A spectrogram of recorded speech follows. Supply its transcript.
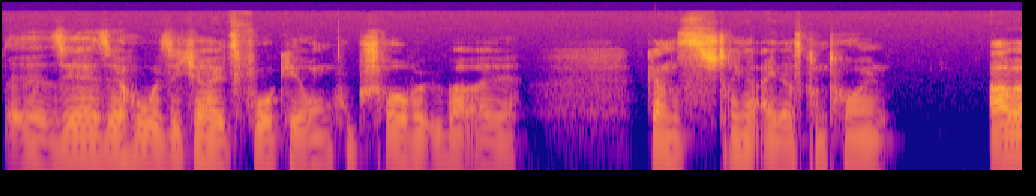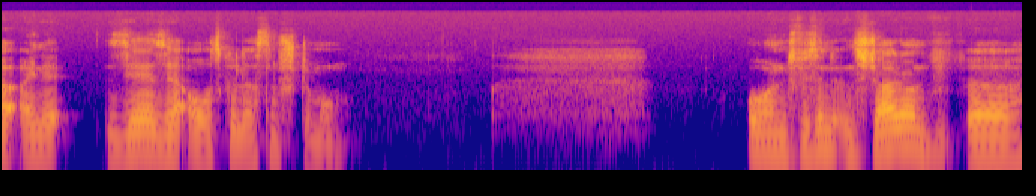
äh, sehr, sehr hohe Sicherheitsvorkehrungen, Hubschrauber überall, ganz strenge Einlasskontrollen aber eine sehr, sehr ausgelassene Stimmung. Und wir sind ins Stadion. Äh,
